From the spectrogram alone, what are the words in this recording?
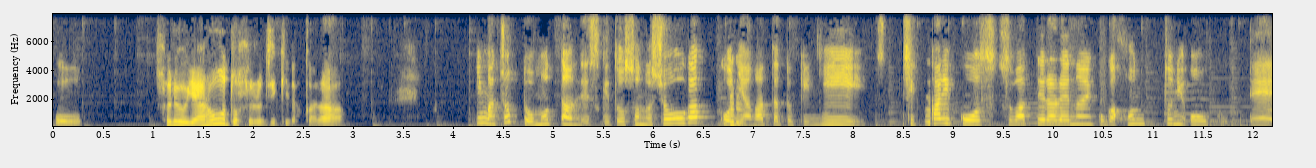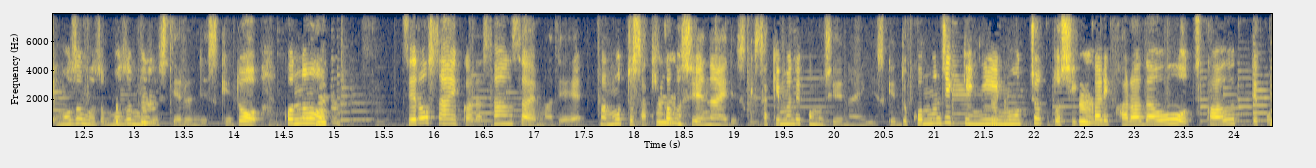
こう、それをやろうとする時期だから、今ちょっと思ったんですけど、その小学校に上がった時に、しっかりこう座ってられない子が本当に多くって、もぞもぞもぞもぞしてるんですけど、この0歳から3歳まで、まあ、もっと先かもしれないですけど、先までかもしれないですけど、この時期にもうちょっとしっかり体を使うってこ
